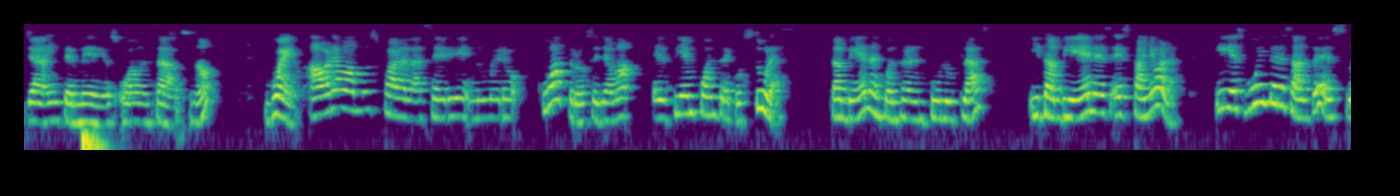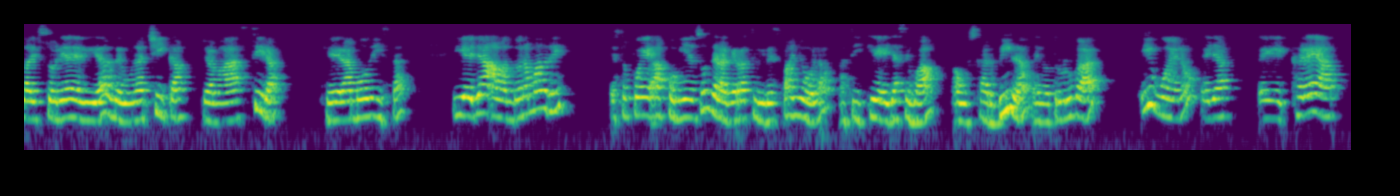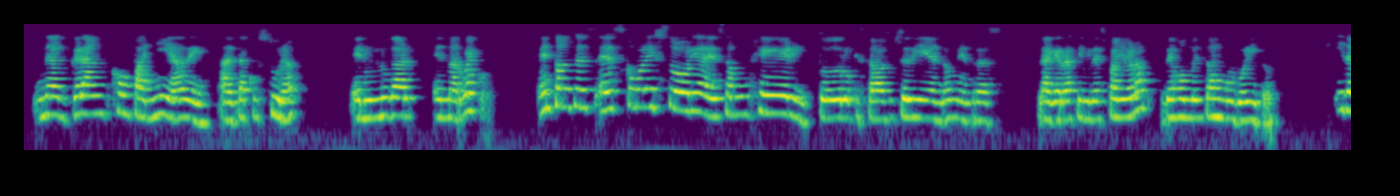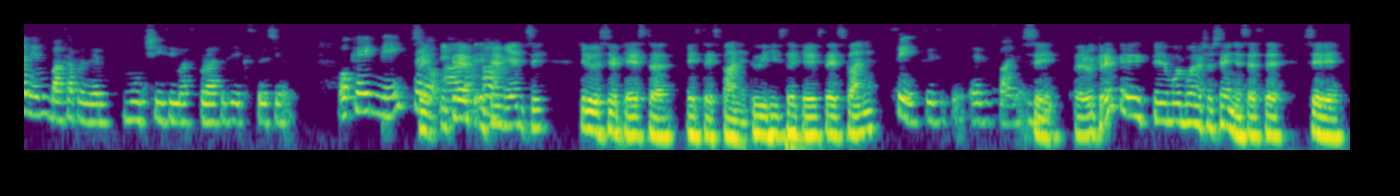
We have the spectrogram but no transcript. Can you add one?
ya intermedios o avanzados, ¿no? Bueno, ahora vamos para la serie número 4, se llama El tiempo entre costuras. También la encuentran en Hulu Plus y también es española. Y es muy interesante, es la historia de vida de una chica llamada Cira, que era modista, y ella abandona Madrid esto fue a comienzos de la Guerra Civil Española, así que ella se va a buscar vida en otro lugar y bueno, ella eh, crea una gran compañía de alta costura en un lugar en Marruecos. Entonces es como la historia de esta mujer y todo lo que estaba sucediendo mientras la Guerra Civil Española dejó un mensaje muy bonito y también vas a aprender muchísimas frases y expresiones. Ok, Nate, pero... Sí, y creo que también, sí, quiero decir que esta es de España. ¿Tú dijiste que es de España? Sí, sí, sí, sí, es de España. Sí, pero creo que tiene muy buenas reseñas esta serie.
